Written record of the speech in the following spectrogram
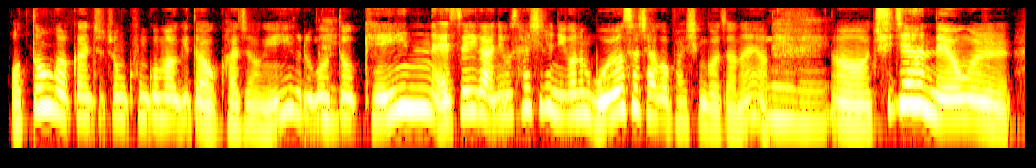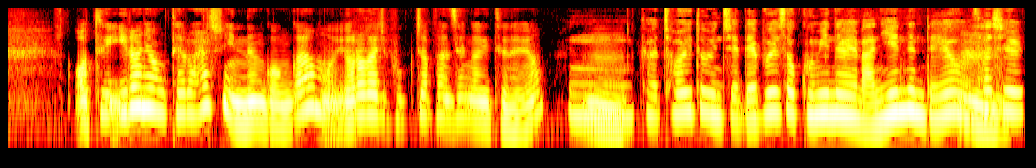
어떤 걸까 좀 궁금하기도 하고 과정이 그리고 네. 또 개인 에세이가 아니고 사실은 이거는 모여서 작업하신 거잖아요. 네네. 네. 어, 취재한 내용을 어떻게 이런 형태로 할 수 있는 건가? 뭐 여러 가지 복잡한 생각이 드네요. 음, 음. 그러니까 저희도 이제 내부에서 고민을 많이 했는데요. 음. 사실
